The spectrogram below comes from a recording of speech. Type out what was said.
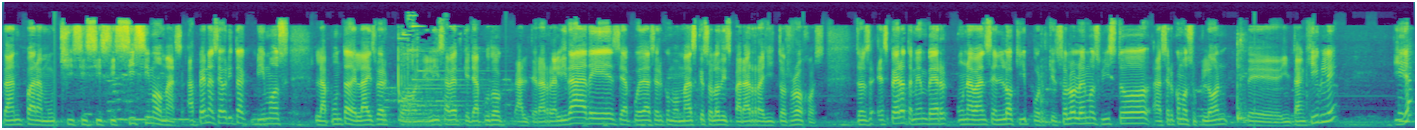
dan para muchísimo más. Apenas ya ahorita vimos la punta del iceberg con Elizabeth, que ya pudo alterar realidades, ya puede hacer como más que solo disparar rayitos rojos. Entonces, espero también ver un avance en Loki, porque solo lo hemos visto hacer como su clon de intangible, y Sí. ya.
